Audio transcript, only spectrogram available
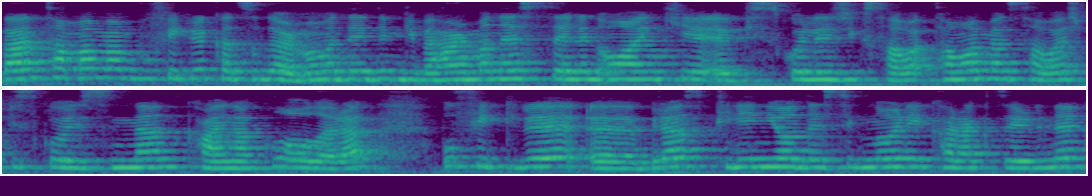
Ben tamamen bu fikre katılıyorum ama dediğim gibi Hermann Hesse'nin o anki e, psikolojik, tamamen savaş psikolojisinden kaynaklı olarak bu fikri e, biraz Plinio de Signori karakterini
